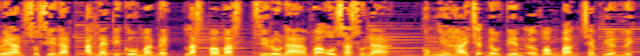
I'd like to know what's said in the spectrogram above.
Real Sociedad, Atletico Madrid, Las Palmas, Girona và Osasuna, cũng như hai trận đầu tiên ở vòng bảng Champions League.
